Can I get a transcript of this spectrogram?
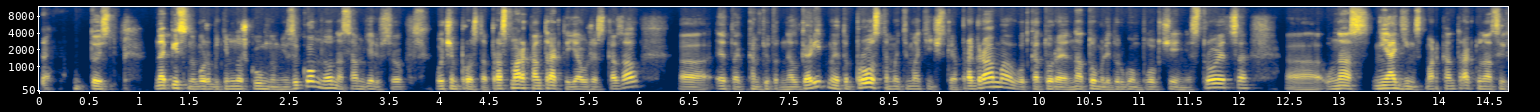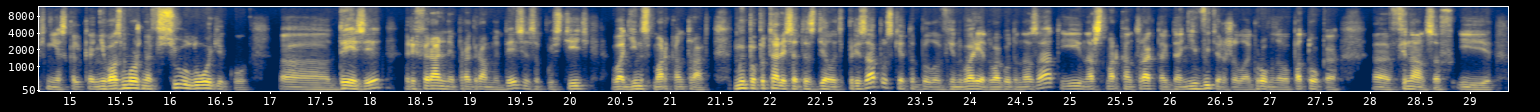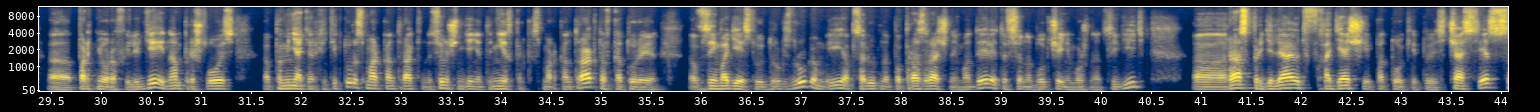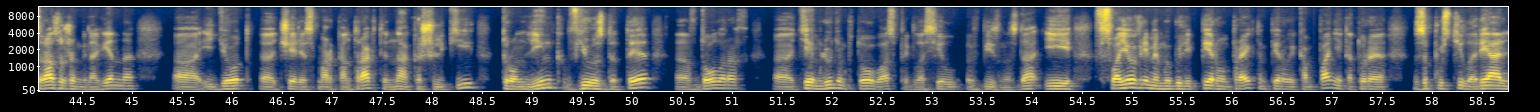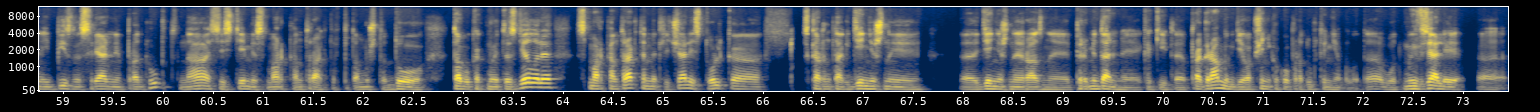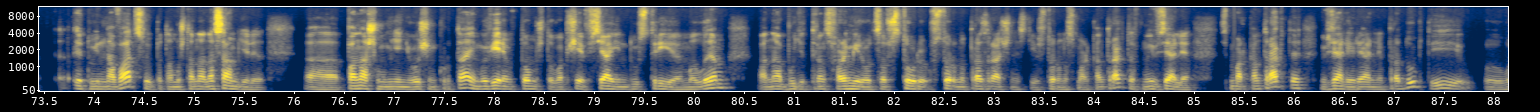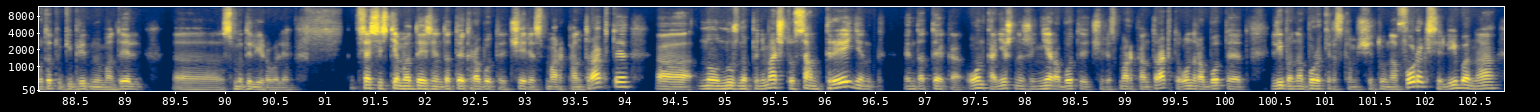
То есть написано, может быть, немножко умным языком, но на самом деле все очень просто. Про смарт-контракты я уже сказал. А, это компьютерные алгоритмы, это просто математическая программа, вот, которая на том или другом блокчейне строится. А, у нас не один смарт-контракт, у нас их несколько. Невозможно всю логику DAISY, а, реферальной программы DAISY, запустить в один смарт-контракт. Мы попытались это сделать при запуске, это было в январе два года назад, и наш смарт-контракт тогда не выдержал огромного потока финансов и партнеров и людей, нам пришлось э, поменять архитектуру смарт-контракта. На сегодняшний день это несколько смарт-контрактов, которые взаимодействуют друг с другом и абсолютно по прозрачной модели, это все на блокчейне можно отследить, э, распределяют входящие потоки. То есть часть средств сразу же мгновенно э, идет через смарт-контракты на кошельки TronLink в USDT, в долларах, тем людям, кто вас пригласил в бизнес. Да? И в свое время мы были первым проектом, первой компанией, которая запустила реальный бизнес, реальный продукт на системе смарт-контрактов, потому что до того, как мы это сделали, смарт-контрактами отличались только, скажем так, денежные Э, денежные разные пирамидальные какие-то программы, где вообще никакого продукта не было. Да? Вот мы взяли э, эту инновацию, потому что она на самом деле, э, по нашему мнению, очень крутая, и мы верим в том, что вообще вся индустрия MLM, она будет трансформироваться в сторону, в сторону прозрачности в сторону смарт-контрактов. Мы взяли смарт-контракты, взяли реальный продукт и э, вот эту гибридную модель э, смоделировали. Вся система DESI Endotech работает через смарт-контракты, а, но нужно понимать, что сам трейдинг Endotech, он, конечно же, не работает через смарт-контракты, он работает либо на брокерском счету на Форексе, либо на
